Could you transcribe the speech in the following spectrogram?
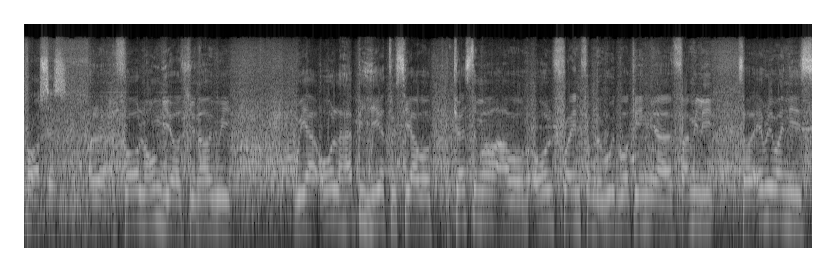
process. For long years, you know, we we are all happy here to see our customer, our old friend from the woodworking uh, family. So everyone is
